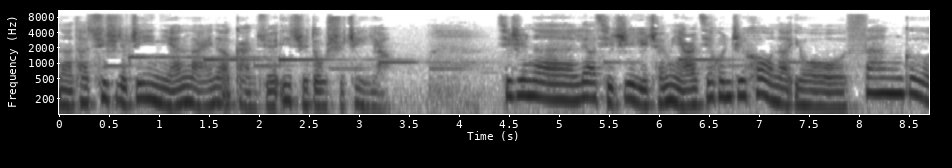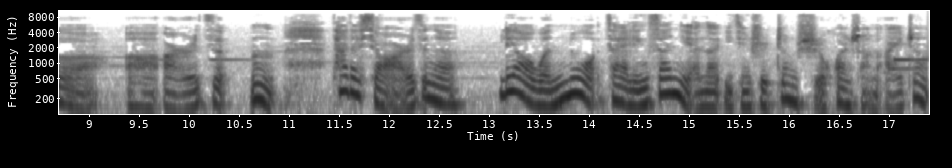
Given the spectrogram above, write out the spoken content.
那他去世的这一年来呢，感觉一直都是这样。其实呢，廖启智与陈敏儿结婚之后呢，有三个啊儿子，嗯，他的小儿子呢。廖文诺在零三年呢，已经是正式患上了癌症，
